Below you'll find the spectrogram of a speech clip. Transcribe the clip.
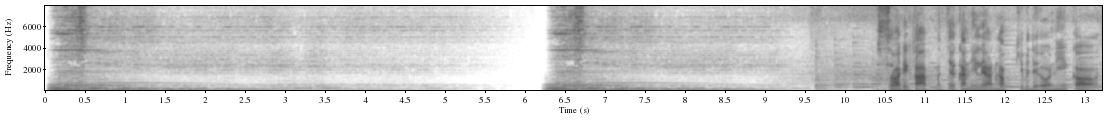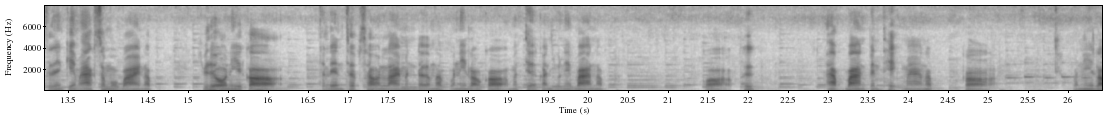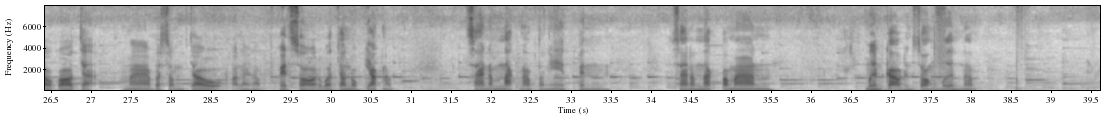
สวัสดีครับ มาเจอกันอีกแล้วนะครับ คลิปวิดีโอนี้ก็จะเล่นเกม Ark s Mobile นะครับ คลิปวิดีโอนี้ก็จะเล่นเซิร์ฟเซอร์ออนไลน์เหมือนเดิมนะครับ วันนี้เราก็มาเจอกันอยู่ในบ้านนะครับ ก็เพึ่งอัพบ้านเป็นเทคมานะครับ ก็วันนี้เราก็จะ มาผสมเจ้าอะไรนะครับเควสซอหรือว่าเจ้านกยักษ์นะครับ สายน้ำหนักนะครับ ตอนนี้เป็นสายน้ำหนักประมาณ 1 9ื่นถึงสองหมื่นนะครับ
